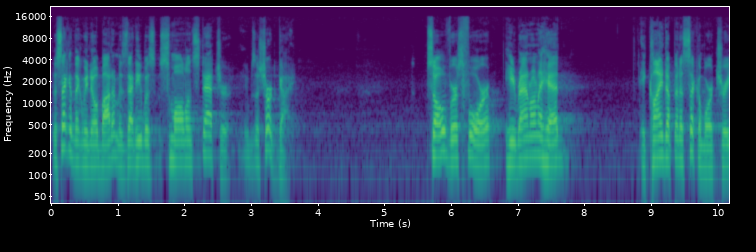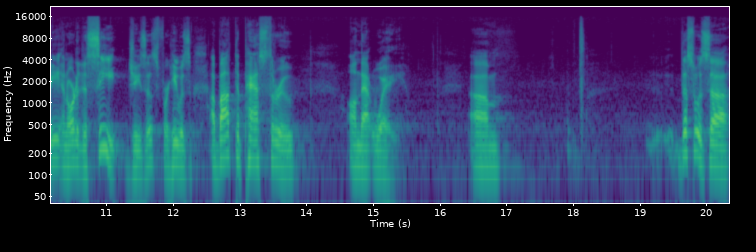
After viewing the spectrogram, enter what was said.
The second thing we know about him is that he was small in stature, he was a short guy. So, verse 4 he ran on ahead. He climbed up in a sycamore tree in order to see Jesus, for he was about to pass through on that way. Um, this, was, uh,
